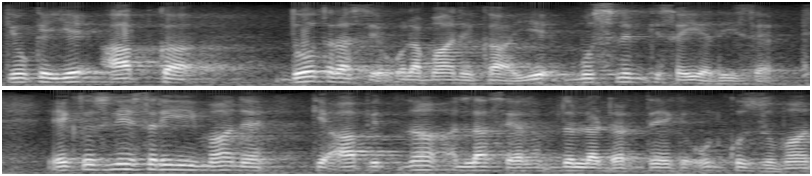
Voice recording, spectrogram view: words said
کیونکہ یہ آپ کا دو طرح سے علماء نے کہا، یہ مسلم کی صحیح حدیث ہے۔ ایک تو اس لیے سری ایمان ہے کہ آپ اتنا اللہ سے الحمدللہ ڈرتے ہیں کہ ان کو زبان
